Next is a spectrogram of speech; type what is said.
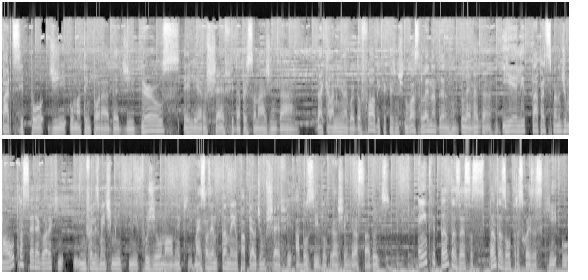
Participou de uma temporada de Girls. Ele era o chefe da personagem da daquela menina gordofóbica que a gente não gosta, Lena Dunham. Lena Dunham. E ele tá participando de uma outra série agora que, infelizmente, me, me fugiu o nome aqui. Mas fazendo também o papel de um chefe abusivo. Eu achei engraçado isso. Entre tantas essas, tantas outras coisas que o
